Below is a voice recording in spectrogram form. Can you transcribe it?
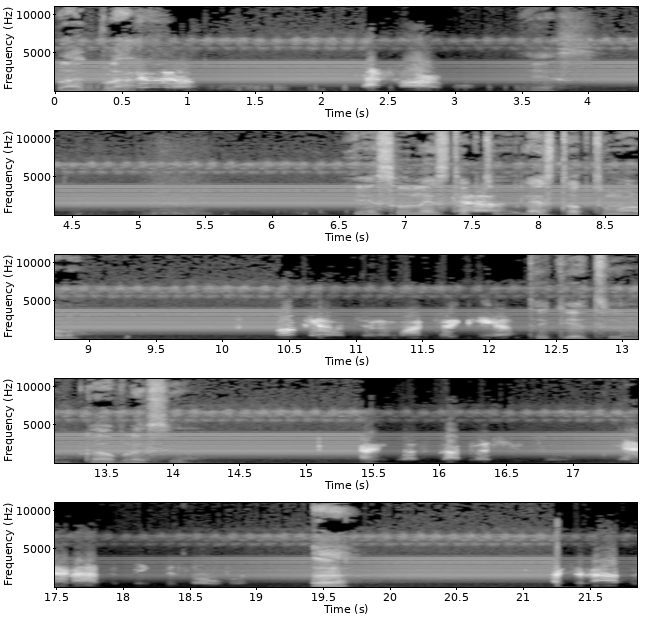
Black, black. That's horrible. Yes. Yes, so let's talk, to, let's talk tomorrow. Okay, Otunuma. Take care. Take care too. God bless you. And bless, God bless you too. Man, I have to think this over. Eh? I said, I have to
